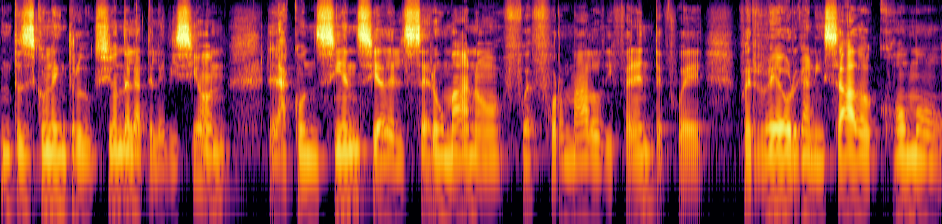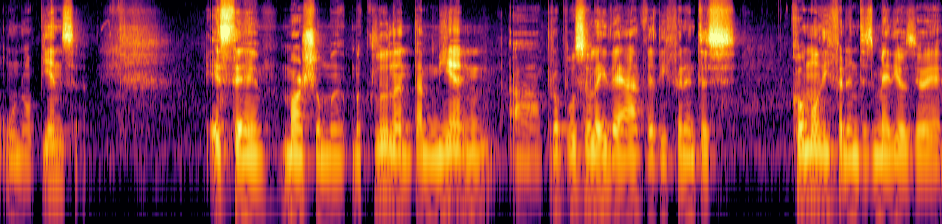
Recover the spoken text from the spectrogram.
Entonces con la introducción de la televisión, la conciencia del ser humano fue formado diferente, fue, fue reorganizado como uno piensa. Este Marshall McLuhan también ah, propuso la idea de diferentes, cómo diferentes medios de,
